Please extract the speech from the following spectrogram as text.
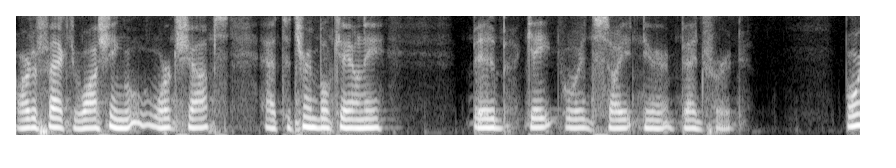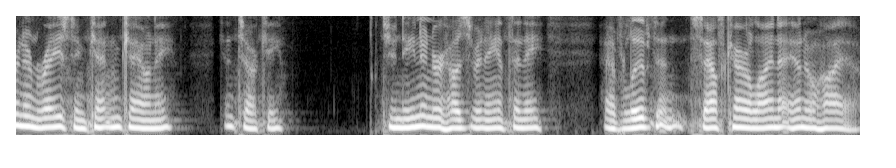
artifact washing workshops at the Trimble County Bibb Gatewood site near Bedford. Born and raised in Kenton County, Kentucky, Janine and her husband Anthony have lived in South Carolina and Ohio.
